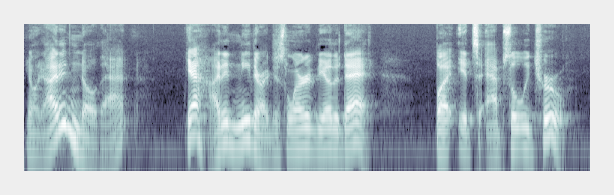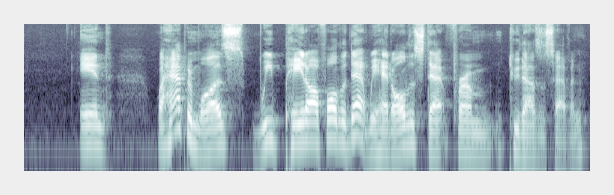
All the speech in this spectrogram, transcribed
You're like, I didn't know that. Yeah, I didn't either. I just learned it the other day. But it's absolutely true. And what happened was we paid off all the debt. We had all this debt from 2007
